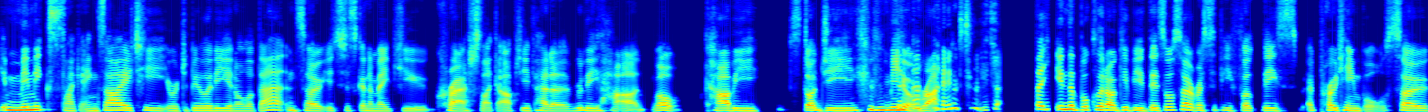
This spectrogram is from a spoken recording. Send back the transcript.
it, mimics like anxiety, irritability, and all of that. And so it's just going to make you crash like after you've had a really hard, well, carby, stodgy meal, right? but in the booklet I'll give you, there's also a recipe for these uh, protein balls. So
